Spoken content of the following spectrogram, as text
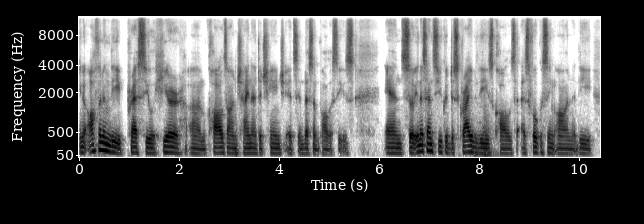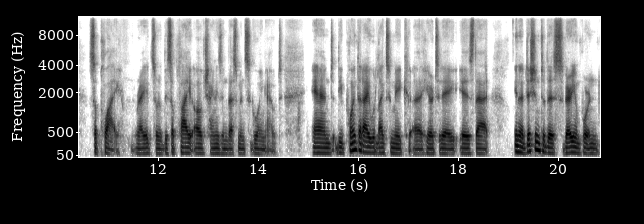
you know, often in the press, you'll hear um, calls on China to change its investment policies. And so in a sense, you could describe these calls as focusing on the supply, right? Sort of the supply of Chinese investments going out. And the point that I would like to make uh, here today is that in addition to this very important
